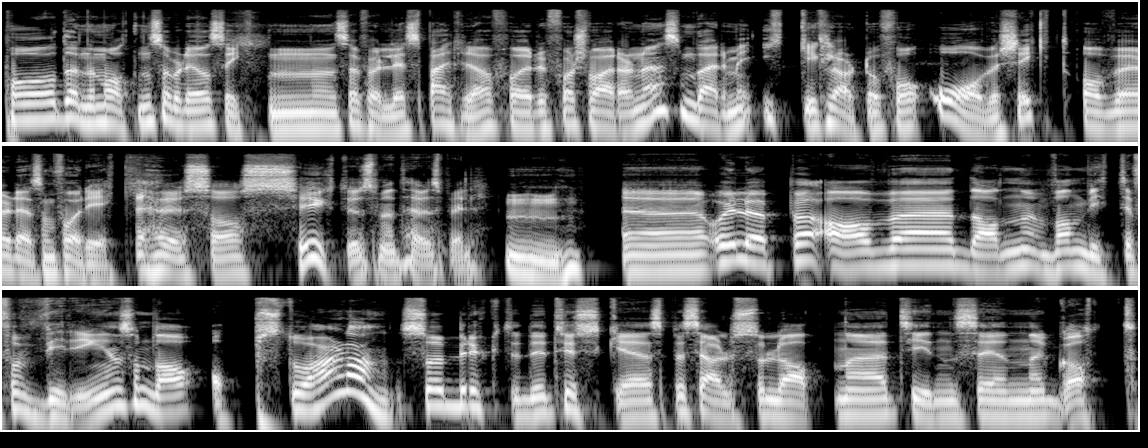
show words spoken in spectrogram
På denne måten så ble jo sikten selvfølgelig sperra for forsvarerne, som dermed ikke klarte å få oversikt over det som foregikk. Det høres så sykt ut som et TV-spill. Eh, og i løpet av eh, da den vanvittige forvirringen som da oppsto her, da, så brukte de tyske spesialsoldatene tiden sin godt.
